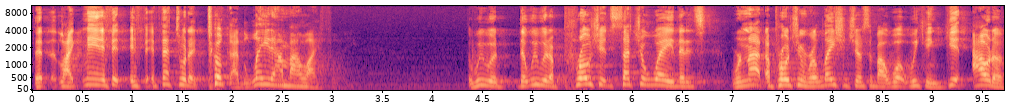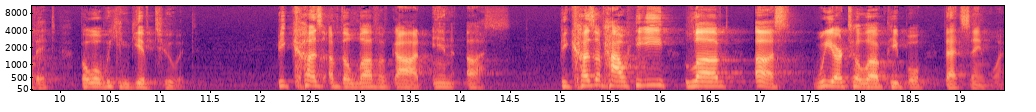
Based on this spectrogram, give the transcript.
That, like, man, if, it, if, if that's what it took, I'd lay down my life. That we would, that we would approach it in such a way that it's, we're not approaching relationships about what we can get out of it, but what we can give to it. Because of the love of God in us. Because of how He loved us, we are to love people that same way.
